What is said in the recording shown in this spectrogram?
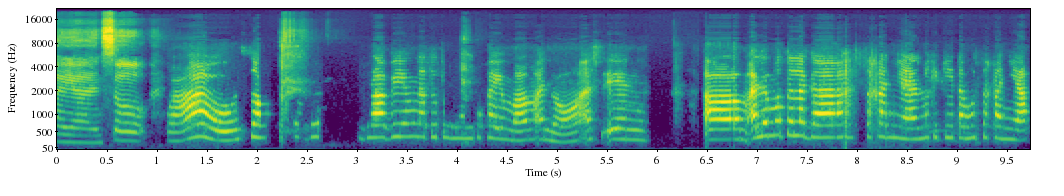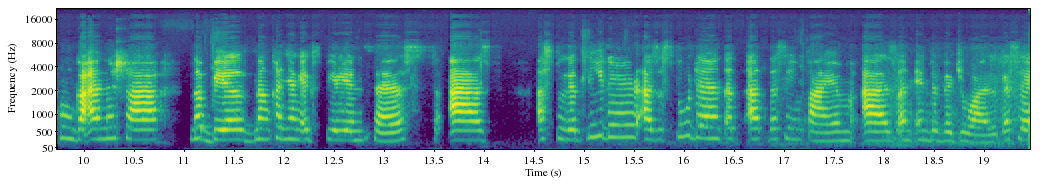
Ayan. So, Wow! So, grabe yung natutunan ko kay ma'am, ano, as in, um, alam mo talaga sa kanya, makikita mo sa kanya kung gaano siya na-build ng kanyang experiences as a student leader, as a student, at at the same time, as an individual. Kasi,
